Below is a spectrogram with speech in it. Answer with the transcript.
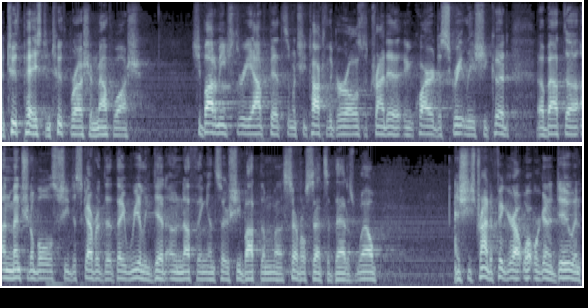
and toothpaste and toothbrush and mouthwash. She bought them each three outfits, and when she talked to the girls, trying to inquire discreetly as she could about uh, unmentionables, she discovered that they really did own nothing, and so she bought them uh, several sets of that as well. As she's trying to figure out what we're going to do and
